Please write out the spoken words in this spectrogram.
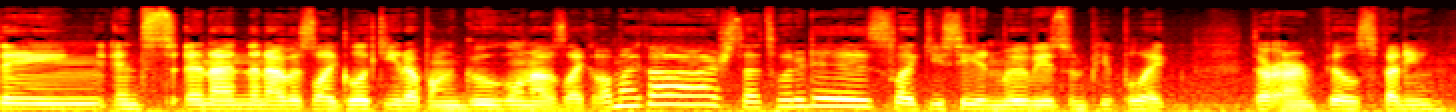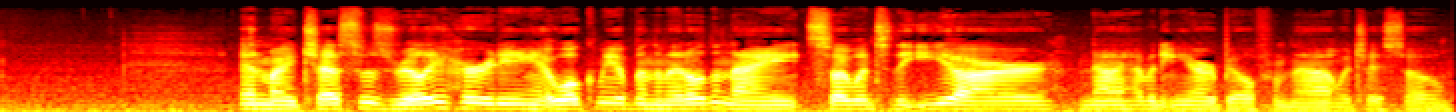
thing, and and then I was like looking it up on Google, and I was like, oh my gosh, that's what it is. Like you see in movies when people like their arm feels funny. And my chest was really hurting. It woke me up in the middle of the night. So I went to the ER. Now I have an ER bill from that, which I so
